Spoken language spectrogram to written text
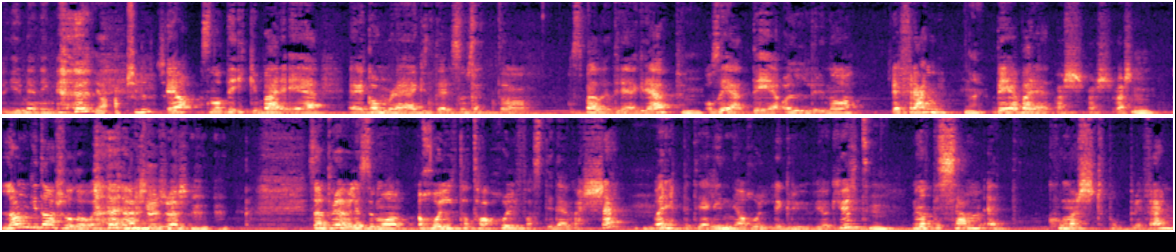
gir mening. Ja, absolut. Ja, Sånn at det ikke bare er eh, gamle gutter som sitter og, spiller tre grep, og så er det er aldri noe refreng. Nei. Det er bare vers, vers, vers. Lang gitarsolo. vers, vers, vers. Så jeg prøver liksom å holde, ta, ta, holde fast i det verset og repetere linja og holde det groovy og kult. Men at det kommer et kommersielt poprefreng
